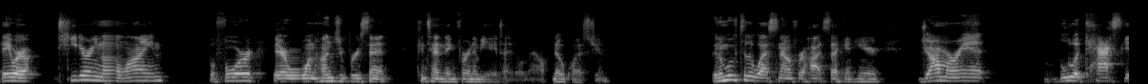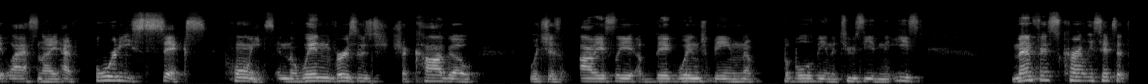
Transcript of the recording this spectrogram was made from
they were teetering the line before. They're 100% contending for an NBA title now, no question. Gonna move to the West now for a hot second here. Ja Morant blew a casket last night, had 46 points in the win versus Chicago, which is obviously a big win, being the, Bulls being the two seed in the East. Memphis currently sits at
